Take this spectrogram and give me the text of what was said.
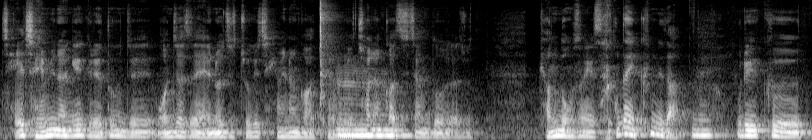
제일 재미난 게 그래도 이제 원자재 에너지 쪽이 재미난 것 같아요. 음. 천연가스 시장도 아주 변동성이 상당히 큽니다. 네. 우리 그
